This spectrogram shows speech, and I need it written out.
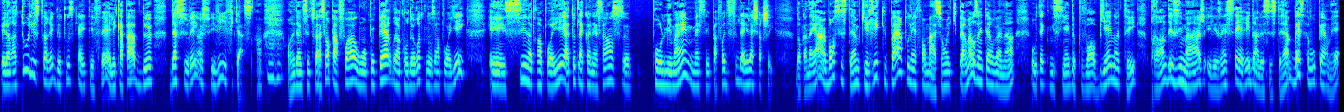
elle aura tout l'historique de tout ce qui a été fait. Elle est capable de d'assurer un suivi efficace. Hein. Mm-hmm. On est dans une situation parfois où on peut perdre en cours de route nos employés. Et si notre employé a toute la connaissance euh, pour lui-même, mais c'est parfois difficile d'aller la chercher. Donc, en ayant un bon système qui récupère toute l'information et qui permet aux intervenants, aux techniciens de pouvoir bien noter, prendre des images et les insérer dans le système, ben, ça vous permet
